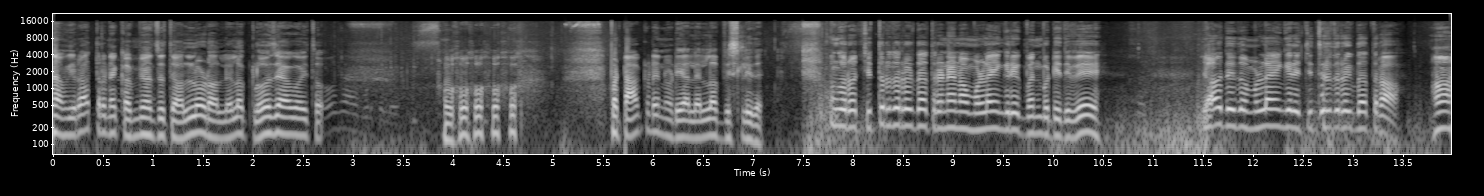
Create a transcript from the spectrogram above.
ನಾವು ಇರೋ ಹತ್ರನೇ ಕಮ್ಮಿ ಅನ್ಸುತ್ತೆ. ಅಲ್ಲೋಡು ಅಲ್ಲೆಲ್ಲ ಕ್ಲೋಸೇ ಆಗೋಯ್ತು. ಓಹೋ ಬಟ್ ಆ ಕಡೆ ನೋಡಿ, ಅಲ್ಲೆಲ್ಲ ಬಿಸಿಲಿದೆ. ಹಂಗಾರು ಚಿತ್ರದುರ್ಗದ ಹತ್ರನೇ ನಾವು ಮುಳ್ಳಯ್ಯಂಗಿರಿಗೆ ಬಂದ್ಬಿಟ್ಟಿದ್ದೀವಿ ಯಾವುದಿದು ಮುಳ್ಳಯ್ಯಂಗಿರಿ ಚಿತ್ರದುರ್ಗದ ಹತ್ರ? ಹಾಂ?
